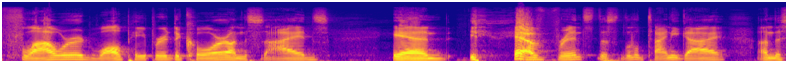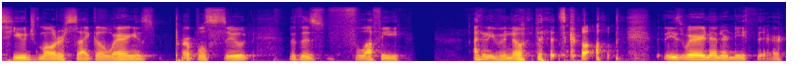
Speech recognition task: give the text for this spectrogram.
flowered wallpaper decor on the sides, and you have Prince, this little tiny guy on this huge motorcycle wearing his purple suit with his fluffy. I don't even know what that's called that he's wearing underneath there.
